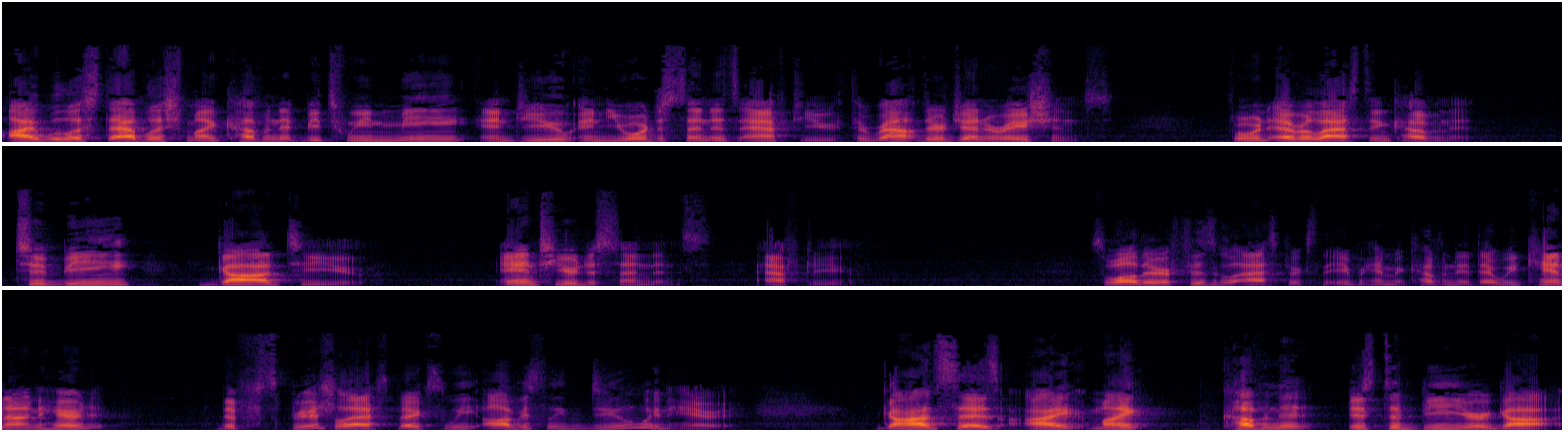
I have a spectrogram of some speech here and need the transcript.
I will establish my covenant between me and you and your descendants after you throughout their generations for an everlasting covenant, to be God to you and to your descendants after you. So while there are physical aspects of the Abrahamic covenant that we cannot inherit, the spiritual aspects we obviously do inherit. God says, I my covenant is to be your God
